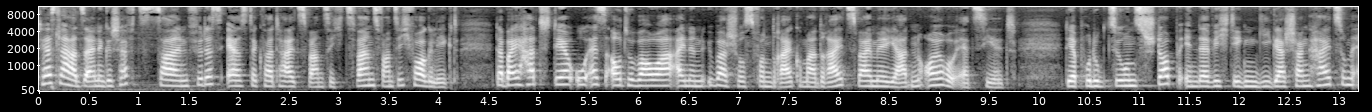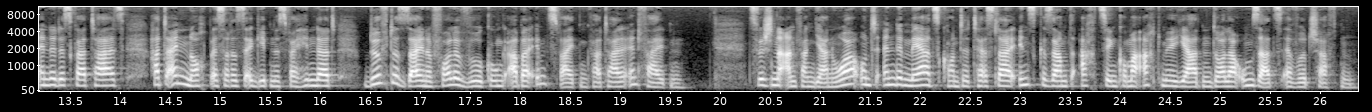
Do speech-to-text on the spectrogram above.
Tesla hat seine Geschäftszahlen für das erste Quartal 2022 vorgelegt. Dabei hat der US-Autobauer einen Überschuss von 3,32 Milliarden Euro erzielt. Der Produktionsstopp in der wichtigen Giga Shanghai zum Ende des Quartals hat ein noch besseres Ergebnis verhindert, dürfte seine volle Wirkung aber im zweiten Quartal entfalten. Zwischen Anfang Januar und Ende März konnte Tesla insgesamt 18,8 Milliarden Dollar Umsatz erwirtschaften.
